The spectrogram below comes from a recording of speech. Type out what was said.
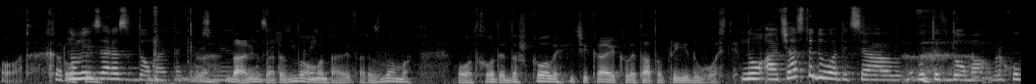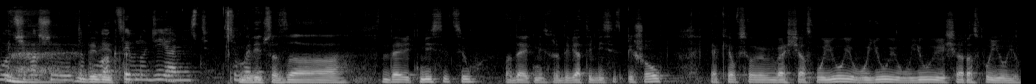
От, Ну він зараз вдома, я так розумію. да, він зараз вдома, да, він зараз вдома. От, ходить до школи і чекає, коли тато приїде в гості. Ну а часто доводиться бути вдома, враховуючи вашу таку Дивіться. активну діяльність сьогодні? Дивіться, за 9 місяців, за 9 місяців, вже 9 місяць пішов, як я все весь час воюю, воюю, воюю і ще раз воюю.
